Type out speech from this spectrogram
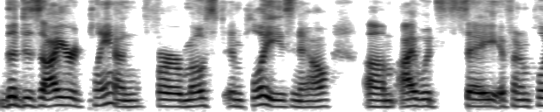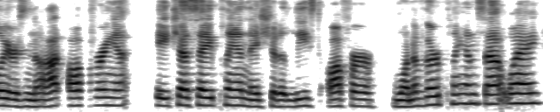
the desired plan for most employees now. Um, I would say if an employer is not offering a HSA plan, they should at least offer one of their plans that way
